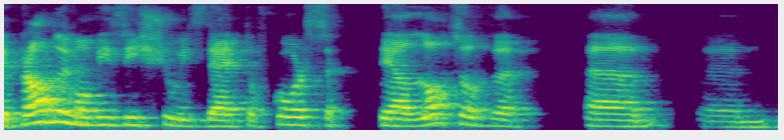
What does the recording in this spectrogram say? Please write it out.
The problem of this issue is that, of course, there are lots of uh, um, um,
